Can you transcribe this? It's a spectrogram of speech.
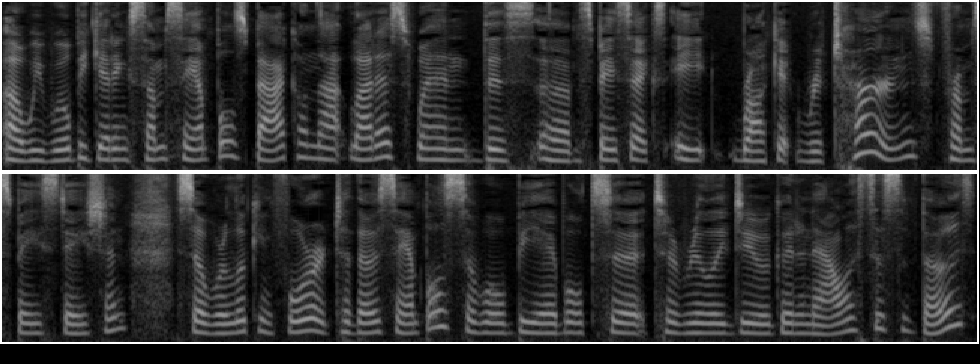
Uh, we will be getting some samples back on that lettuce when this uh, SpaceX 8 rocket returns from space station. So we're looking forward to those samples. So we'll be able to, to really do a good analysis of those.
